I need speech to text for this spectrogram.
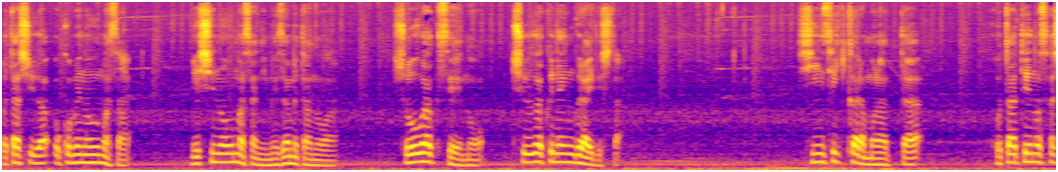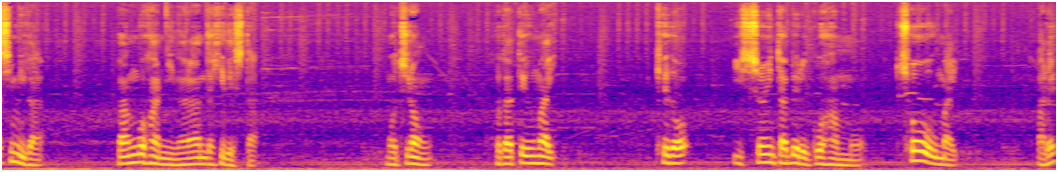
私がお米のうまさ、飯のうまさに目覚めたのは、小学生の中学年ぐらいでした。親戚からもらったホタテの刺身が晩ご飯に並んだ日でした。もちろんホタテうまい。けど一緒に食べるご飯も超うまい。あれ？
